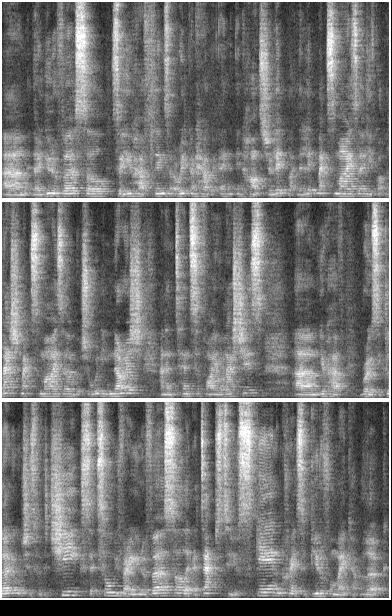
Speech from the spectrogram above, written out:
Um, they're universal, so you have things that are really going to help en enhance your lip, like the Lip Maximizer, you've got Lash Maximizer, which will really nourish and intensify your lashes. Um, you have Rosy Glow, which is for the cheeks. It's all very universal. It adapts to your skin, creates a beautiful makeup look.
